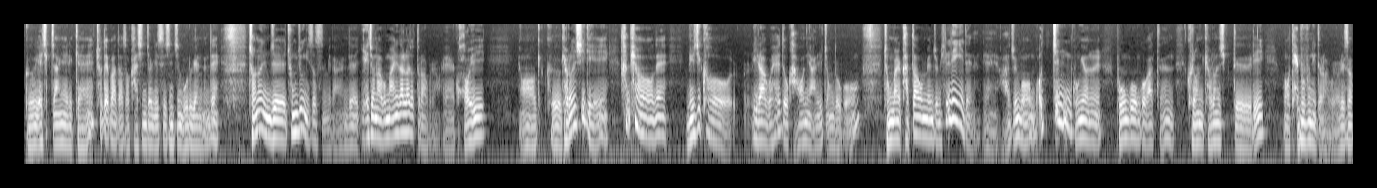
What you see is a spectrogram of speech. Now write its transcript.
그 예식장에 이렇게 초대받아서 가신 적이 있으신지 모르겠는데 저는 이제 종종 있었습니다. 근데 예전하고 많이 달라졌더라고요. 예, 거의 어, 그 결혼식이 한편의 뮤지컬이라고 해도 과언이 아닐 정도고 정말 갔다 오면 좀 힐링이 되는 예, 아주 뭐 멋진 공연을 보고 온것 같은 그런 결혼식들이 뭐 대부분이더라고요. 그래서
